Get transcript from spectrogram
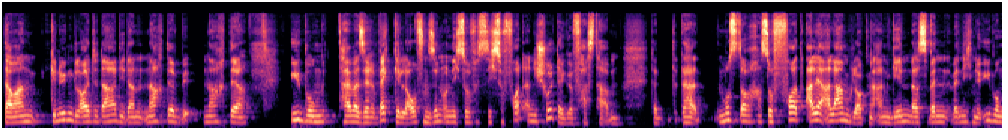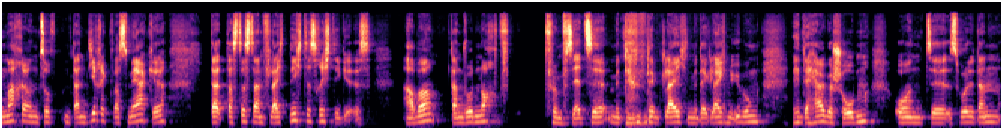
da waren genügend Leute da, die dann nach der, nach der Übung teilweise weggelaufen sind und nicht so, sich sofort an die Schulter gefasst haben. Da, da muss doch sofort alle Alarmglocken angehen, dass wenn, wenn ich eine Übung mache und, so, und dann direkt was merke, da, dass das dann vielleicht nicht das Richtige ist. Aber dann wurden noch fünf Sätze mit dem, dem, gleichen, mit der gleichen Übung hinterhergeschoben. Und äh, es wurde dann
